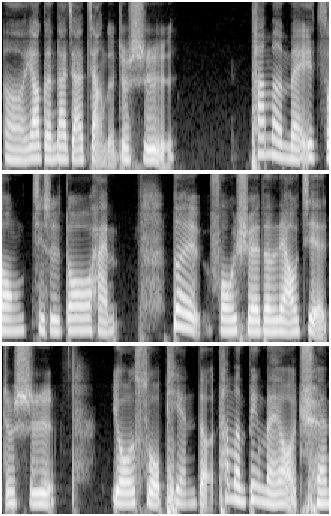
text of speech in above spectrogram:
呃，要跟大家讲的就是，他们每一宗其实都还对佛学的了解就是有所偏的，他们并没有全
